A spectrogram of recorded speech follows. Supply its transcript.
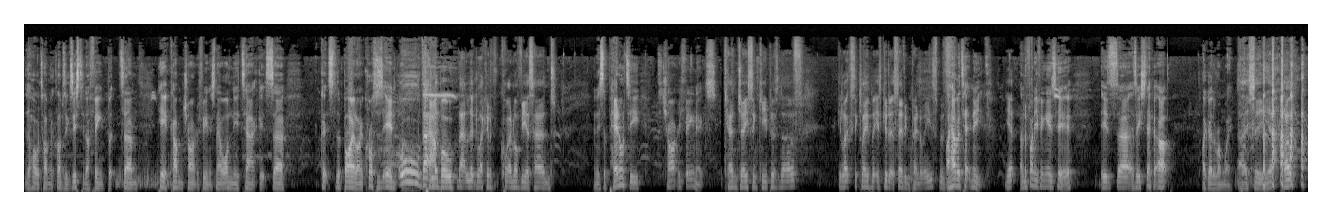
the whole time the club's existed, I think. But um, here come Triton Phoenix now on the attack. It's uh, gets to the byline, crosses in. Oh, that Campbell. looked, that looked like a, quite an obvious hand. And it's a penalty to Chantry Phoenix. Can Jason keep his nerve? He likes to claim that he's good at saving penalties. With I have a technique. yep, And the funny thing is here, is uh, as they step it up, I go the wrong way. I see. Yeah, well,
